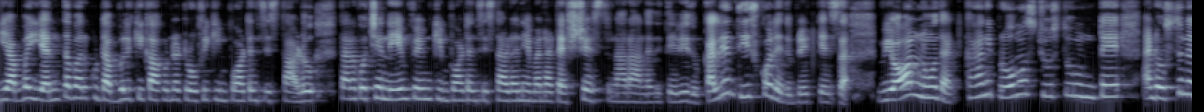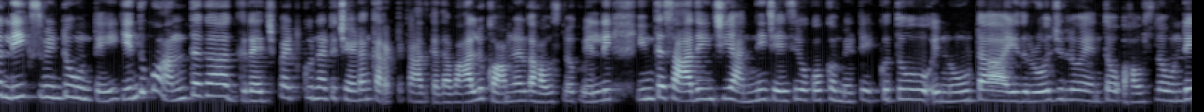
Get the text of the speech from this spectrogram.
ఈ అబ్బాయి ఎంత ఎంతవరకు డబ్బులకి కాకుండా ట్రోఫీకి ఇంపార్టెన్స్ ఇస్తాడు? తనకు వచ్చే నేమ్ ఫేమ్కి ఇంపార్టెన్స్ ఇస్తాడని ఏమైనా టెస్ట్ చేస్తున్నారా అన్నది తెలియదు కళ్యాణ్ తీసుకోలేదు బ్రేట్ కేస్. వి ఆల్ నో దట్ కానీ ప్రోమోస్ చూస్తూ ఉంటే అండ్ వస్తున్న లీక్స్ వింటూ ఉంటే ఎందుకు అంతగా గ్రెజ్ పెట్టుకున్నట్టు చేయడం కరెక్ట్ కాదు కదా? వాళ్ళు కామనర్గా హౌస్లోకి వెళ్ళి ఇంత సాధించి అన్నీ చేసి ఒక్కొక్క మెట్టు ఎక్కుతూ నూట ఐదు రోజుల్లో ఎంతో హౌస్లో ఉండి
